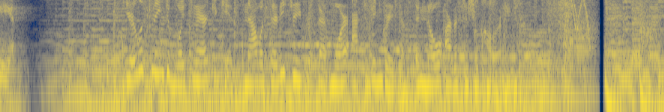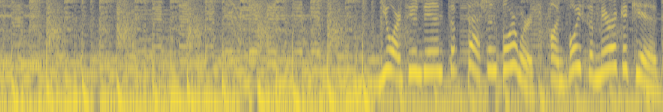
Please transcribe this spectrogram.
You're listening to Voice America Kids, now with 33% more active ingredients and no artificial coloring. You are tuned in to Fashion Forward on Voice America Kids.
